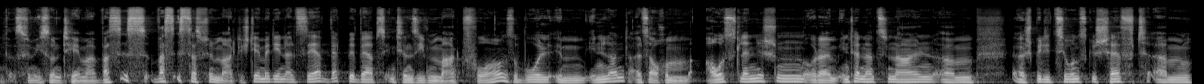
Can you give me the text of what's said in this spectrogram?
das ist für mich so ein Thema. Was ist, was ist das für ein Markt? Ich stelle mir den als sehr wettbewerbsintensiven Markt vor, sowohl im Inland als auch im ausländischen oder im internationalen ähm, äh, Speditionsgeschäft. Ähm,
